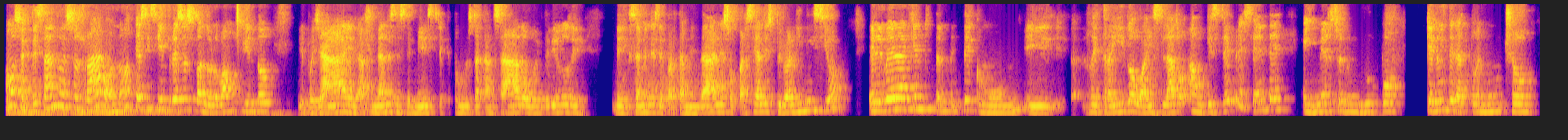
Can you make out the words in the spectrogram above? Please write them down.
Vamos empezando, eso es raro, ¿no? Casi siempre eso es cuando lo vamos viendo, eh, pues ya a finales de semestre, que todo el mundo está cansado o en periodo de, exámenes departamentales o parciales, pero al inicio, el ver a alguien totalmente como eh, retraído o aislado, aunque esté presente e inmerso en un grupo, que no interactúe mucho.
